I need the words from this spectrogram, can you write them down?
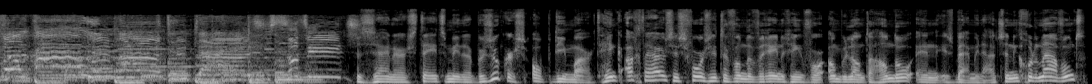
van alle markten thuis. Zijn er steeds minder bezoekers op die markt. Henk Achterhuis is voorzitter van de Vereniging voor Ambulante Handel... en is bij me in de uitzending. Goedenavond.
